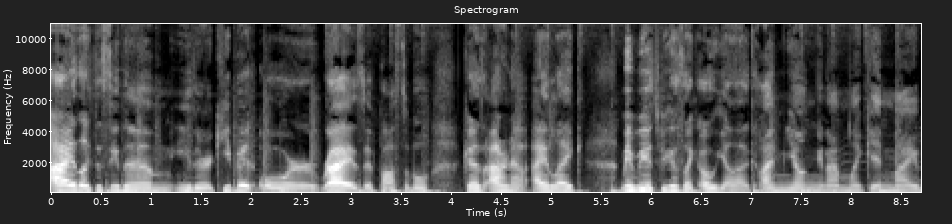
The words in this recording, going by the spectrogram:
I'd like to see them either keep it or rise if possible. Because I don't know, I like maybe it's because like oh yeah, like I'm young and I'm like in my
